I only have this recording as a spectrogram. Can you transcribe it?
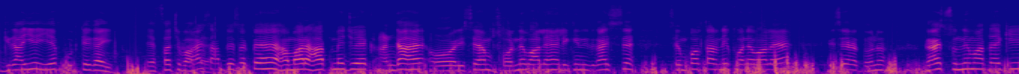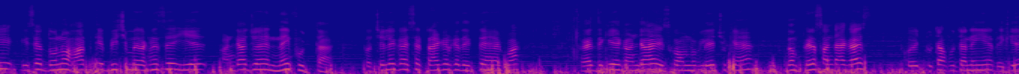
गिराइए ये फूटेगा ही। ये सच बात है। आप देख सकते हैं हमारे हाथ में जो एक अंडा है और इसे हम फोड़ने वाले हैं लेकिन इस गाइस से सिंपल तरह नहीं फोड़ने वाले हैं। इसे दोनों गाइस सुनने में आता है कि इसे दोनों हाथ के बीच में रखने से ये अंडा जो है नहीं फूटता। है तो चलिए इसे ट्राई करके देखते हैं एक बार। गाइस देखिए एक अंडा है इसको हम लोग ले चुके हैं। एकदम फ्रेश अंडा है गाइस कोई टूटा फूटा नहीं है देखिए।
